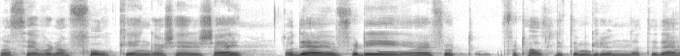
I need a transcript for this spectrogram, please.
Man ser hvordan folket engasjerer seg. Og det er jo fordi Jeg har fortalt litt om grunnene til det.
